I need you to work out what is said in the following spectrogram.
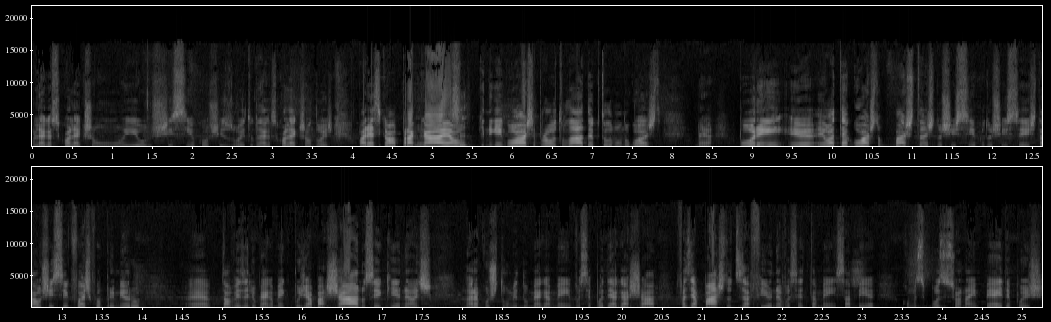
o Legacy Collection 1 e o X5 ou X8 do Legacy Collection 2. Parece que ó, pra é. cá é o que ninguém gosta, pro outro lado é o que todo mundo gosta, né? Porém, eu até gosto bastante do X5 e do X6, tá? O X5 foi, acho que foi o primeiro é, talvez ele o Mega Man que podia abaixar, não sei o que, né? Antes não era costume do Mega Man você poder agachar, fazia parte do desafio, né? Você também saber como se posicionar em pé e depois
